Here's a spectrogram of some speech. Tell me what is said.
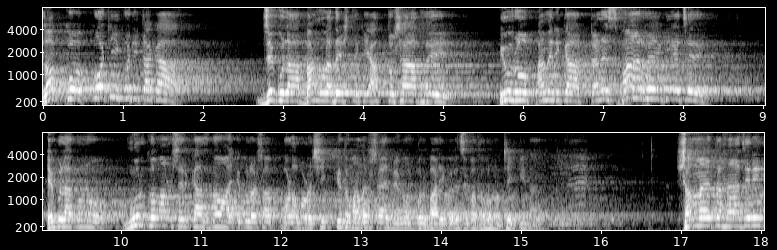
লক্ষ কোটি কোটি টাকা, যেগুলা বাংলাদেশ থেকে আত্মসাৎ হয়ে, ইউরোপ, আমেরিকা, ট্রান্সফার হয়ে গিয়েছে এগুলা কোনো মূর্খ মানুষের কাজ নয়, এগুলো সব বড় বড় শিক্ষিত মানুষরাই বেগমপুর বাড়ি করেছে, কথা বলুন ঠিক কিনা? সম্মানিত হাজিরিন,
